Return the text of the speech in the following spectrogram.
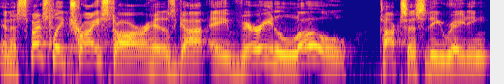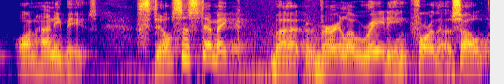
and especially TriStar has got a very low toxicity rating on honeybees. Still systemic, but very low rating for those. So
